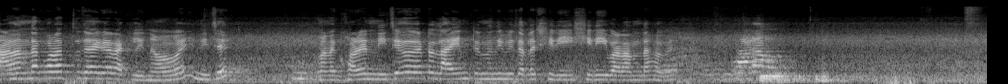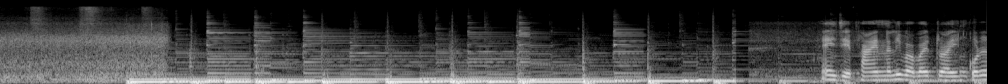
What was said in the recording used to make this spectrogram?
বারান্দা করার তো জায়গা রাখলি না বাবাই নিচে? মানে ঘরের নিচেও একটা লাইন টেনে দিবি তাহলে সিঁড়ি সিঁড়ি বারান্দা হবে। এই যে ফাইনালি বাবাই ড্রয়িং করে,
